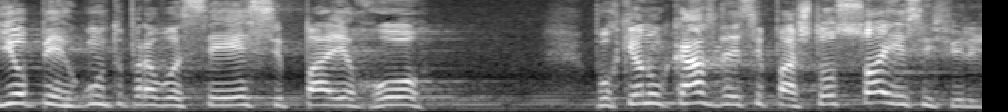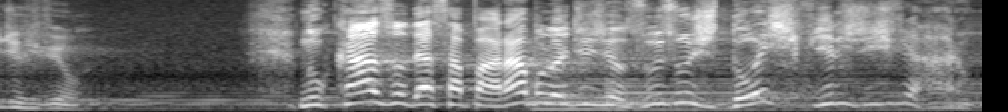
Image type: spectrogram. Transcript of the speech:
E eu pergunto para você: esse pai errou? Porque no caso desse pastor, só esse filho desviou. No caso dessa parábola de Jesus, os dois filhos desviaram.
